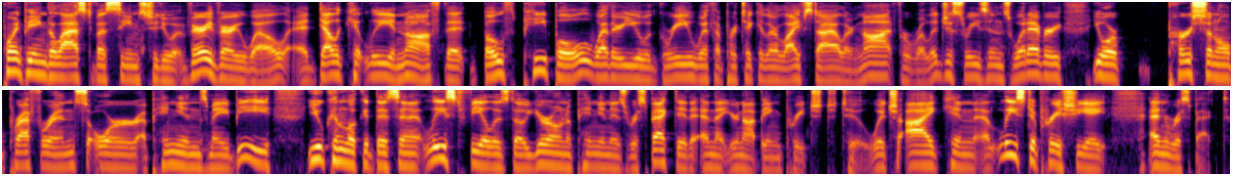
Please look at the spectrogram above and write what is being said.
Point being, The Last of Us seems to do it very, very well, uh, delicately enough that both people, whether you agree with a particular lifestyle or not, for religious reasons, whatever your personal preference or opinions may be, you can look at this and at least feel as though your own opinion is respected and that you're not being preached to, which I can at least appreciate and respect.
